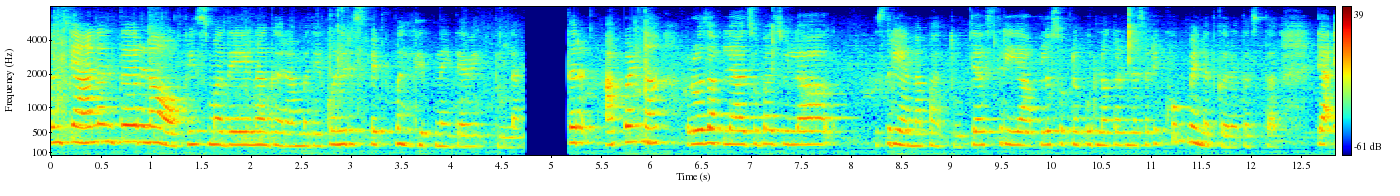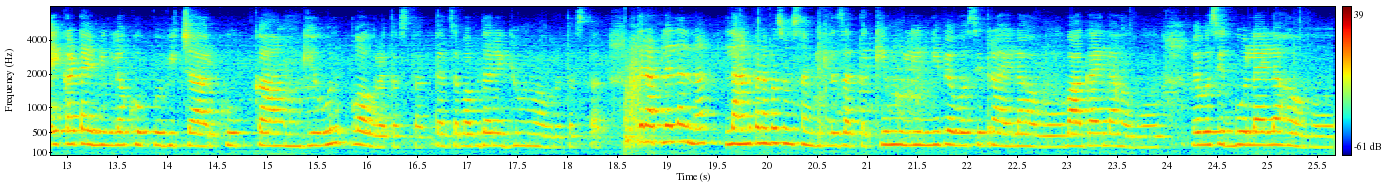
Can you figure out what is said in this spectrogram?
पण त्यानंतर ना ऑफिसमध्ये ना घरामध्ये कोणी रिस्पेक्ट पण देत नाही त्या व्यक्तीला. तर आपण ना रोज आपल्या आजूबाजूला स्त्रियांना पाहतो. त्या स्त्रिया आपलं स्वप्न पूर्ण करण्यासाठी खूप मेहनत करत असतात. त्या एका टायमिंगला खूप विचार खूप काम घेऊन वावरत असतात. त्या जबाबदाऱ्या घेऊन वावरत असतात. तर आपल्याला ना लहानपणापासून सांगितलं जातं की मुलींनी व्यवस्थित राहायला हवं वागायला हवं व्यवस्थित बोलायला हवं.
